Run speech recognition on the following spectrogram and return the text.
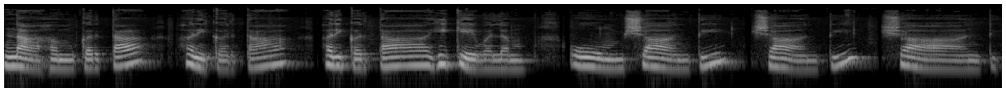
नाहम करता हरि करता हरि करता हि केवलम. ओम शांती शांती शांती.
